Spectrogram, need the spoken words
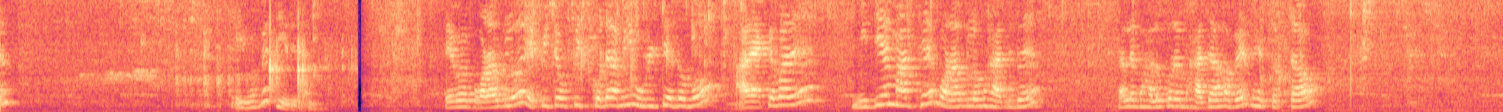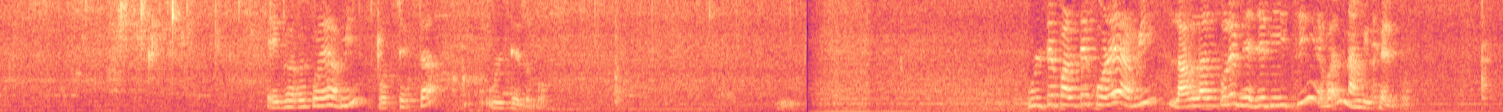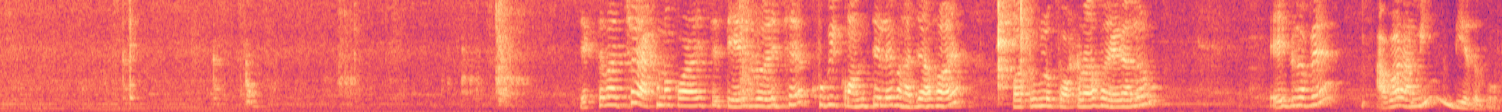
এইভাবে দিয়ে দিলাম। এবার বড়াগুলো এপিট ওপিট করে আমি উল্টে দেবো। আর একেবারে মিডিয়াম আছে, বড়াগুলো ভাজবে। তাহলে ভালো করে ভাজা হবে ভেতরটাও। এইভাবে করে আমি প্রত্যেকটা উল্টে দেবো। উল্টে পাল্টে করে আমি লাল লাল করে ভেজে নিয়েছি, এবার নামিয়ে ফেলব। দেখতে পাচ্ছ, এখনও কড়াইতে তেল রয়েছে, খুবই কম তেলে ভাজা হয়, কতগুলো পকোড়া হয়ে গেল। এইভাবে আবার আমি দিয়ে দেবো।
